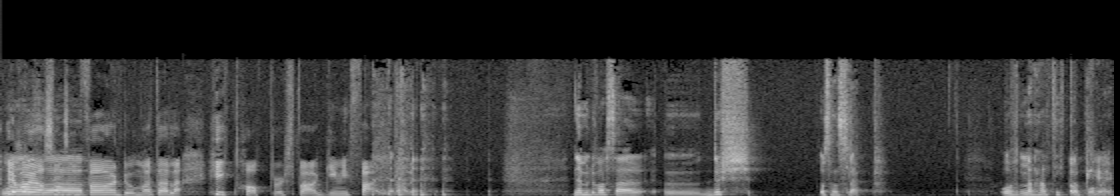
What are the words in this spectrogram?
Det var jag som som up? fördom att alla hiphoppers bara Gimme Five Nej men det var så här uh, dusch och sen släpp. Och, men han tittade på Okej. mig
